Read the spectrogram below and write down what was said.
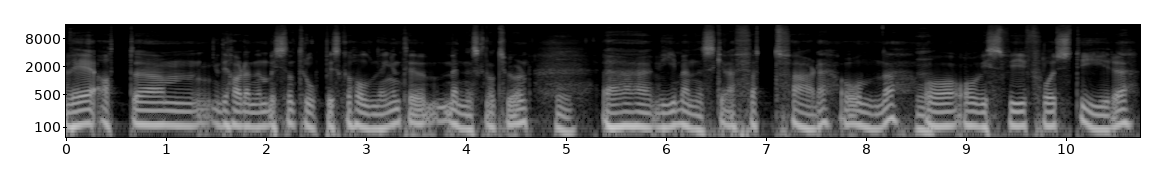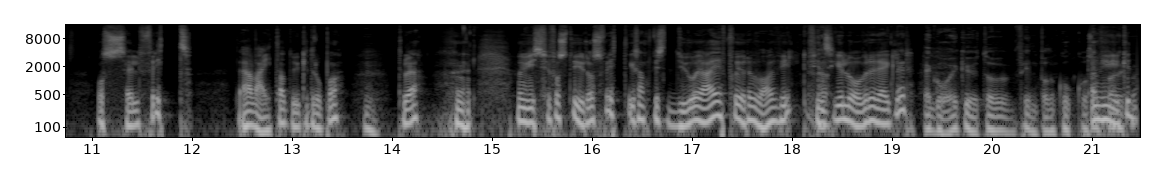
Ved at um, de har denne misantropiske holdningen til menneskenaturen. Mm. Uh, vi mennesker er født fæle og onde, Mm. og, og hvis vi får styre oss selv fritt Det jeg veit at du ikke tror på, Mm. tror jeg. Men hvis vi får styre oss fritt, hvis du og jeg får gjøre hva vi vil Det fins ikke lover og regler. Jeg går ikke ut og finner på noe kokos. Men vi vil ikke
